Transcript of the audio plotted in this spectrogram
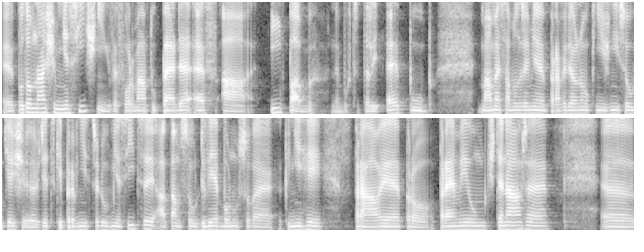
Eh, potom náš měsíčník ve formátu PDF a EPUB, nebo chcete-li EPUB. Máme samozřejmě pravidelnou knižní soutěž vždycky první středu v měsíci a tam jsou dvě bonusové knihy právě pro premium čtenáře. Eh,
